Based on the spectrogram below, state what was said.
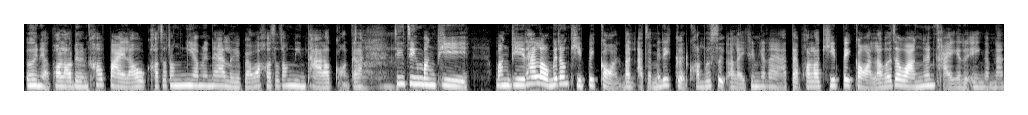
เออเนี่ย พอเราเดินเข้าไปแล้วเขาจะต้องเงียบแน่ๆเลยแปลว่าเขาจะต้องนินทาเราก่อนก็ได้ จริง ๆ บางทีบางทีถ้าเราไม่ต้องคิดไปก่อน มันอาจจะไม่ได้เกิดความรู้สึกอะไรขึ้นก็ได้นะแต่พอเราคิดไปก่อนเราก็จะวางเงื่อนไขกับตัวเองแบบนั้น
